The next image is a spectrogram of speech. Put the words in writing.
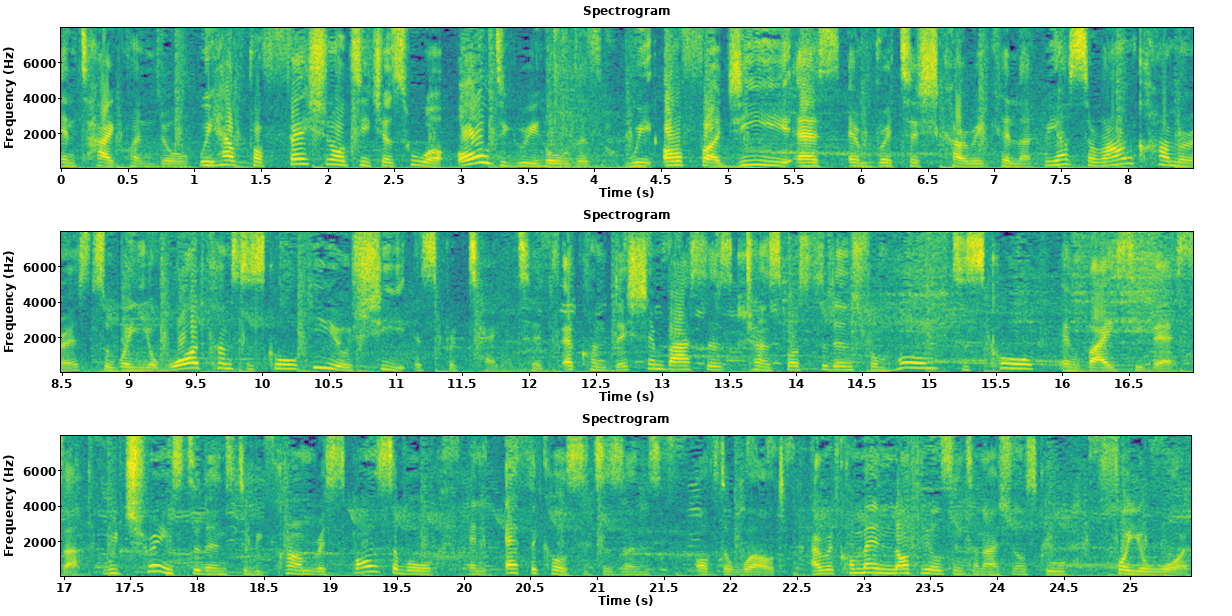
in taekwondo. We have professional teachers who are all degree holders. We offer GES and British curricula. We have surround cameras so when your ward comes to school, he or she is protected. Air conditioned buses transport students from home to school and vice versa. We train students to become responsible and ethical citizens of the world. I recommend North Hills International School for your ward.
